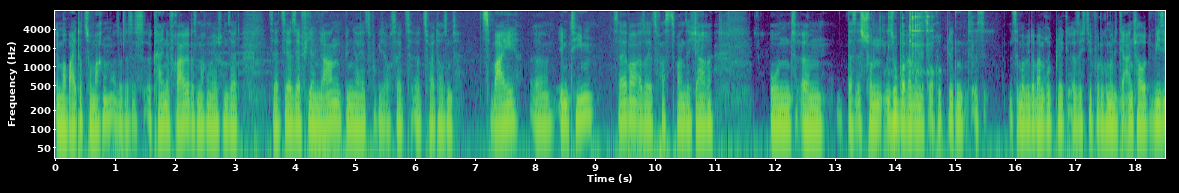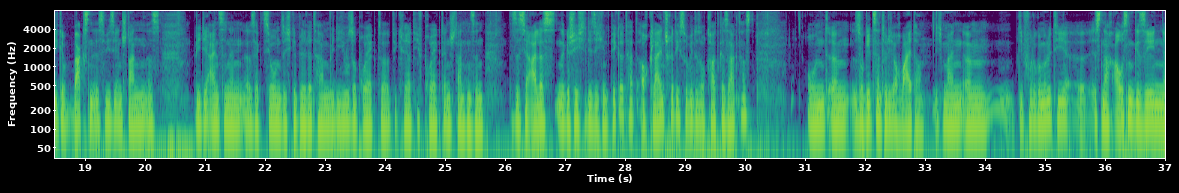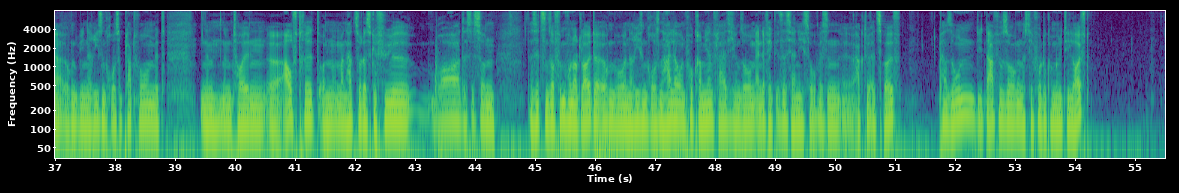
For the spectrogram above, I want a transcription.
immer weiterzumachen. Also das ist äh, keine Frage, das machen wir schon seit, seit sehr, sehr vielen Jahren. Ich bin ja jetzt wirklich auch seit 2002 äh, äh, im Team selber, also jetzt fast 20 Jahre. Und ähm, das ist schon super, wenn man jetzt auch rückblickend ist, ist immer wieder beim Rückblick, äh, sich die Fotocommunity anschaut, wie sie gewachsen ist, wie sie entstanden ist wie die einzelnen äh, Sektionen sich gebildet haben, wie die User-Projekte, die Kreativprojekte entstanden sind. Das ist ja alles eine Geschichte, die sich entwickelt hat, auch kleinschrittig, so wie du es auch gerade gesagt hast. Und ähm, so geht es natürlich auch weiter. Ich meine, ähm, die Foto-Community äh, ist nach außen gesehen ja irgendwie eine riesengroße Plattform mit einem, einem tollen äh, Auftritt und man hat so das Gefühl, boah, das ist so ein da sitzen so 500 Leute irgendwo in einer riesengroßen Halle und programmieren fleißig und so. Im Endeffekt ist es ja nicht so. Wir sind äh, aktuell zwölf Personen, die dafür sorgen, dass die Foto-Community läuft.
